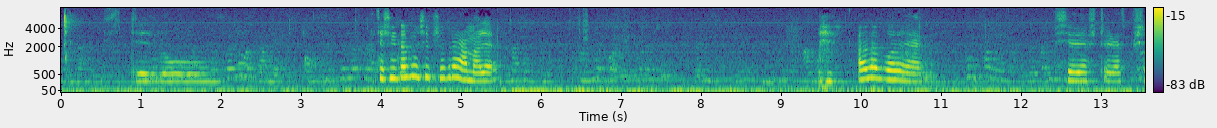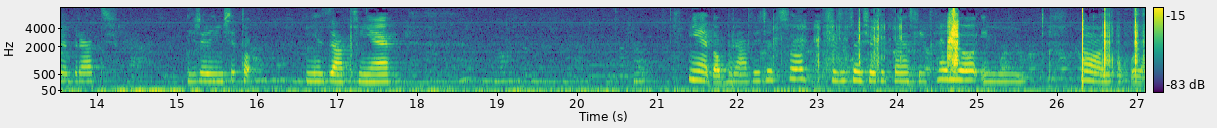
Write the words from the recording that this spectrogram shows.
w stylu... Chociaż niedawno się przebrałam, ale... Ale wolę się jeszcze raz przebrać, jeżeli mi się to nie zatnie. Nie, dobra, wiecie co? Przerzucę się szybko na Sliterio i... No i w ogóle.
